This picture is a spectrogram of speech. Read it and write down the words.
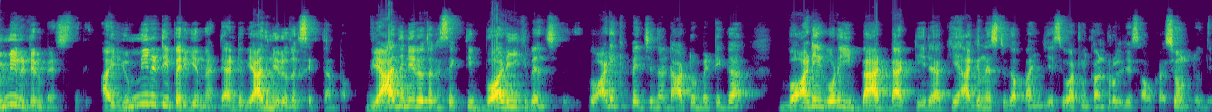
ఇమ్యూనిటీని పెంచుతుంది. ఆ ఇమ్యూనిటీ పెరిగిందంటే అంటే వ్యాధి నిరోధక శక్తి అంటాం. వ్యాధి నిరోధక శక్తి బాడీకి పెంచుతుంది. బాడీకి పెంచిందంటే ఆటోమేటిక్గా బాడీ కూడా ఈ బ్యాడ్ బ్యాక్టీరియాకి అగనెస్ట్గా పనిచేసి వాటిని కంట్రోల్ చేసే అవకాశం ఉంటుంది.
